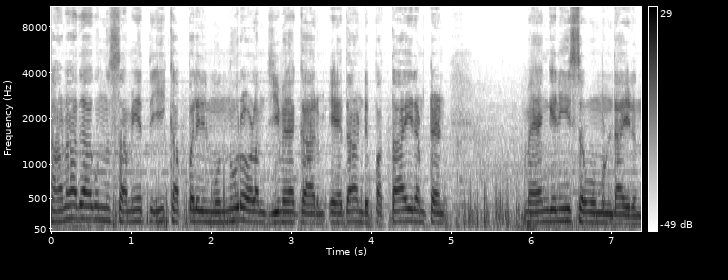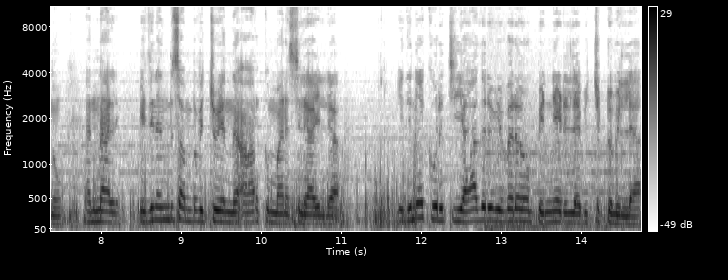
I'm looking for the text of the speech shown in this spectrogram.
കാണാതാകുന്ന സമയത്ത് ഈ കപ്പലിൽ മുന്നൂറോളം ജീവനക്കാരും ഏതാണ്ട് പത്തായിരം ടൺ മാംഗനീസവും ഉണ്ടായിരുന്നു. എന്നാൽ ഇതിനെന്ത് സംഭവിച്ചു എന്ന് ആർക്കും മനസ്സിലായില്ല. ഇതിനെക്കുറിച്ച് യാതൊരു വിവരവും പിന്നീട് ലഭിച്ചിട്ടുമില്ല.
